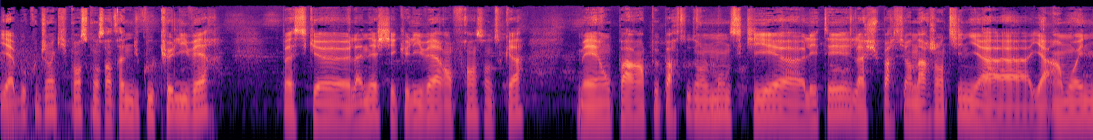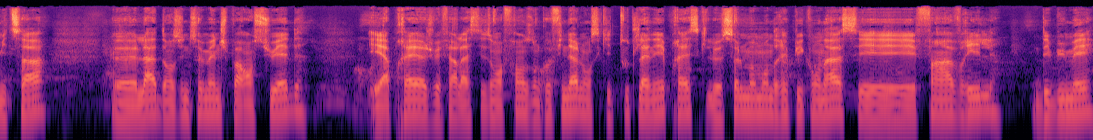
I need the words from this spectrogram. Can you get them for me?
Il y a beaucoup de gens qui pensent qu'on s'entraîne du coup que l'hiver, parce que la neige c'est que l'hiver en France en tout cas. Mais on part un peu partout dans le monde skier euh, l'été. Là, je suis parti en Argentine il y a, il y a un mois et demi de ça. Euh, là, dans une semaine, je pars en Suède. Et après, je vais faire la saison en France. Donc au final, on skie toute l'année presque. Le seul moment de répit qu'on a, c'est fin avril, début mai,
